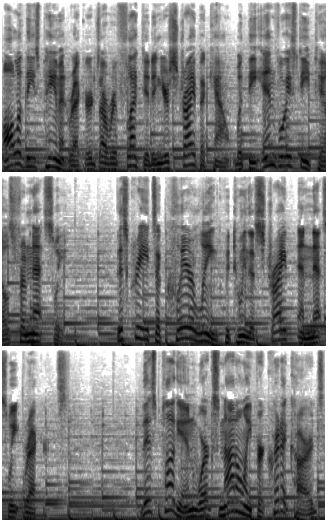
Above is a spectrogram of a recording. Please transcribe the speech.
All of these payment records are reflected in your Stripe account with the invoice details from NetSuite. This creates a clear link between the Stripe and NetSuite records. This plugin works not only for credit cards,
